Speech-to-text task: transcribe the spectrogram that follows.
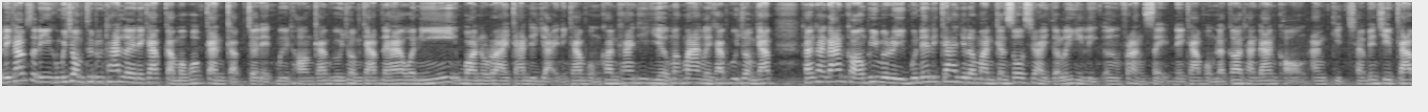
ัสดีครับ สวัสดีคุณผู้ชมทุกท่านเลยนะครับ กลับมาพบกันกับเจเด็ดมือทองครับคุณผู้ชมครับนะฮะวันนี้บอลรายการใหญ่ๆนะครับผมค่อนข้างที่เยอะมากๆเลยครับคุณผู้ชมครับทั้งทางด้านของพรีเมียร์ลีกบุนเดสลิก้าเยอรมันกันโซเซียอิตาลีลีกเอิงฝรั่งเศสนะครับผมแล้วก็ทางด้านของอังกฤษแชมเปี้ยนชิพครับ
